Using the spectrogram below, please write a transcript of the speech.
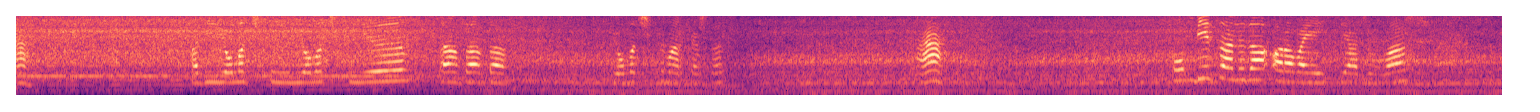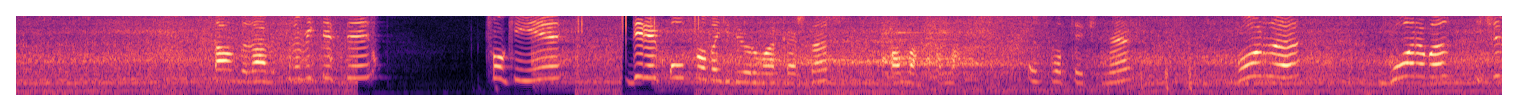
Heh. Hadi yola çıkayım yola çıkayım. Tamam tamam tamam. Yola çıktım arkadaşlar. Heh. Son bir tane daha arabaya ihtiyacım var. Tamamdır abi. Trafik testi çok iyi. Direkt offroad'a gidiyorum arkadaşlar. Allah Allah. Offroad testine. Bu arada bu araba için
